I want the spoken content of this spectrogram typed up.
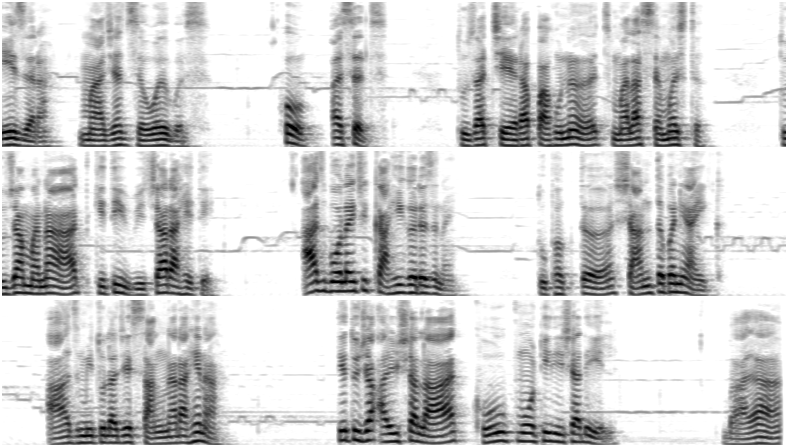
ए जरा माझ्या जवळ बस. हो असंच. तुझा चेहरा पाहूनच मला समजतं. तुझ्या मनात किती विचार आहे ते. आज बोलायची काही गरज नाही. तू फक्त शांतपणे ऐक. आज मी तुला जे सांगणार आहे ना ते तुझ्या आयुष्याला खूप मोठी दिशा देईल. बाळा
